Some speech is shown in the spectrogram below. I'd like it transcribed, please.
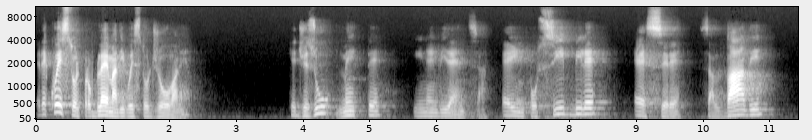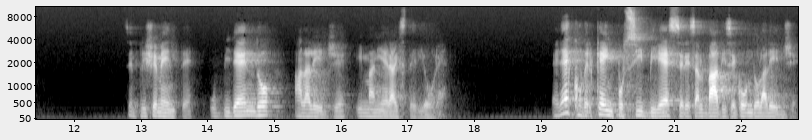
Ed è questo il problema di questo giovane, che Gesù mette in evidenza. È impossibile essere salvati semplicemente ubbidendo alla legge in maniera esteriore. Ed ecco perché è impossibile essere salvati secondo la legge.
